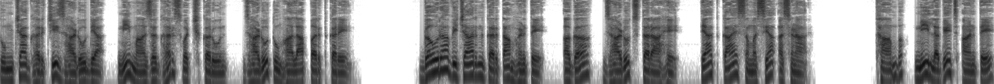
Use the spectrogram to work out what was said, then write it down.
तुमच्या घरची झाडू द्या. मी माझं घर स्वच्छ करून झाडू तुम्हाला परत करेन. गौरा विचार करता म्हणते अग झाडूच तर आहे त्यात काय समस्या असणार? थांब मी लगेच आणते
